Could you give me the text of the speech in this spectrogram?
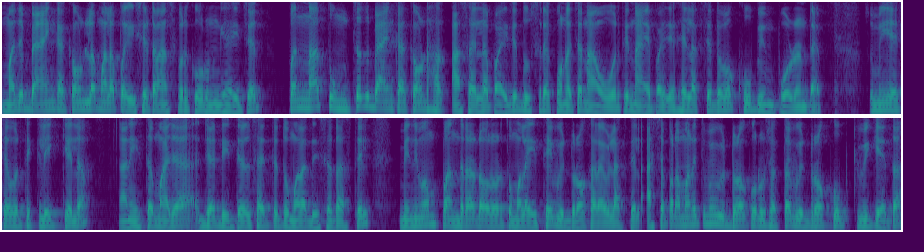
माझ्या बँक अकाउंटला मला पैसे ट्रान्सफर करून घ्यायचे आहेत पण ना तुमचंच बँक अकाउंट हा असायला पाहिजे दुसऱ्या कोणाच्या नावावरती नाही पाहिजे. हे लक्षात ठेवा खूप इम्पॉर्टंट आहे. सो मी याच्यावरती क्लिक केलं आणि इथं माझ्या ज्या डिटेल्स आहेत ते तुम्हाला दिसत असतील. मिनिमम पंधरा डॉलर तुम्हाला इथे विड्रॉ करावे लागतील. अशाप्रमाणे तुम्ही विड्रॉ करू शकता. विड्रॉ खूप क्विक येतं.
